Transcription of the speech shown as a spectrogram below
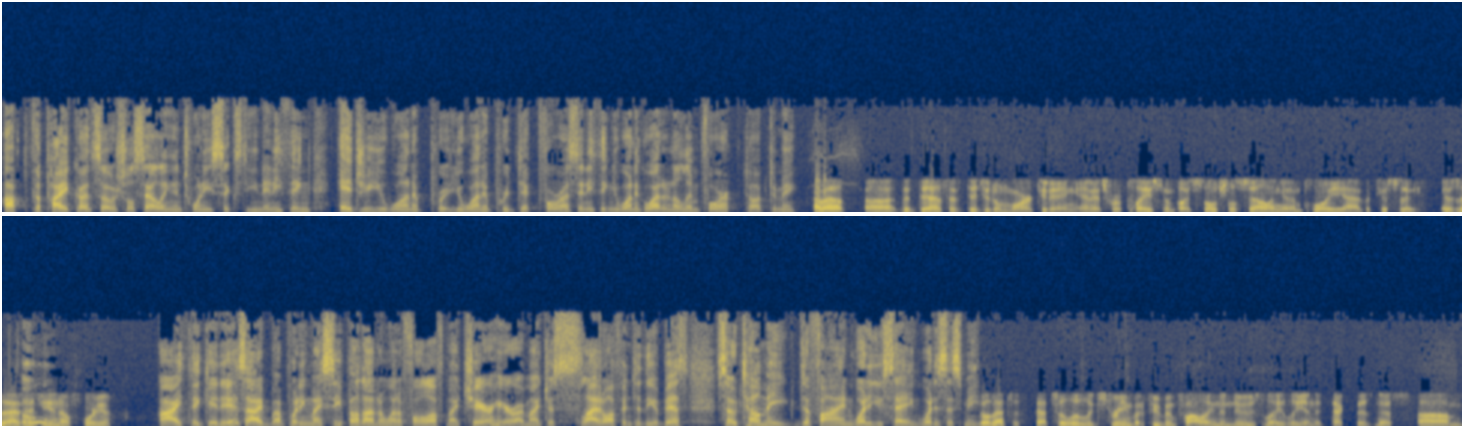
up the pike on social selling in 2016? Anything edgy you want to pre- you want to predict for us? Anything you want to go out on a limb for? Talk to me. How about uh, the death of digital marketing and its replacement by social selling and employee advocacy? Is that Ooh. edgy enough for you? I think it is. I'm, putting my seatbelt on. I don't want to fall off my chair here. I might just slide off into the abyss. So tell me, define. What are you saying? What does this mean? So that's that's a little extreme, but if you've been following the news lately in the tech business, um,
